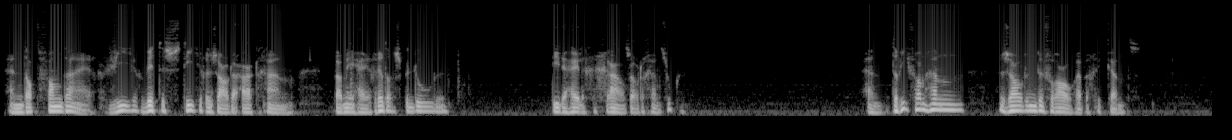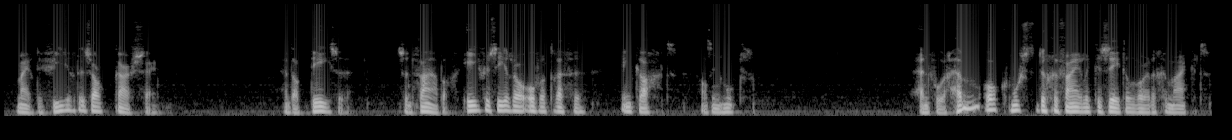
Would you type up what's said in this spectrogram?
En dat vandaar vier witte stieren zouden uitgaan, waarmee hij ridders bedoelde, die de heilige graal zouden gaan zoeken. En drie van hen zouden de vrouw hebben gekend, maar de vierde zou kuis zijn. En dat deze zijn vader evenzeer zou overtreffen in kracht als in moed. En voor hem ook moest de gevaarlijke zetel worden gemaakt,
